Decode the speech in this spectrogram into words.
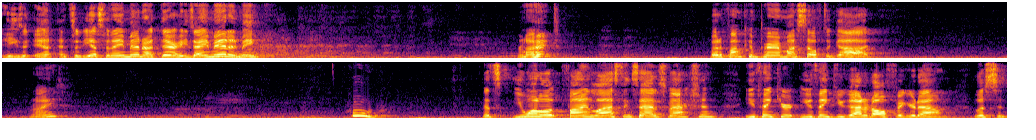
He's that's a yes and amen right there. He's amening me. Right? But if I'm comparing myself to God, right? Whew. That's, you want to find lasting satisfaction? You think, you're, you think you got it all figured out? Listen,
